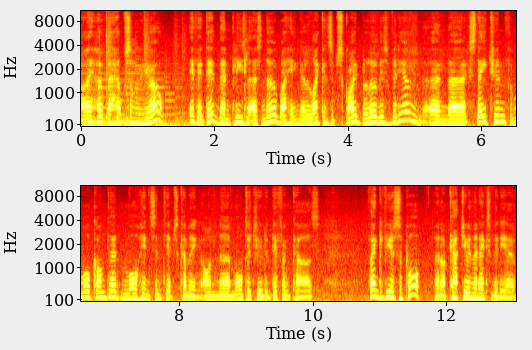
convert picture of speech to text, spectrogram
I hope that helped some of you out. If it did, then please let us know by hitting a like and subscribe below this video. And uh, stay tuned for more content, more hints and tips coming on a multitude of different cars. Thank you for your support, and I'll catch you in the next video.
